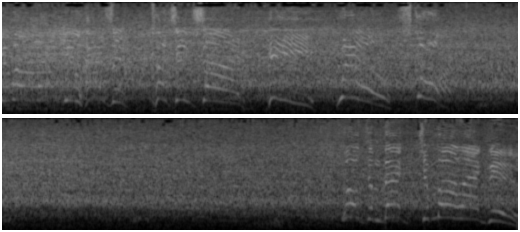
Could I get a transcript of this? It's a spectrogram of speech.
Jamal Agnew has it. Cuts inside. He will score. Welcome back, Jamal Agnew.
